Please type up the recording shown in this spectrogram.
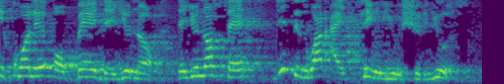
equally obeyed the eunuch. The eunuch said, This is what I think you should use.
